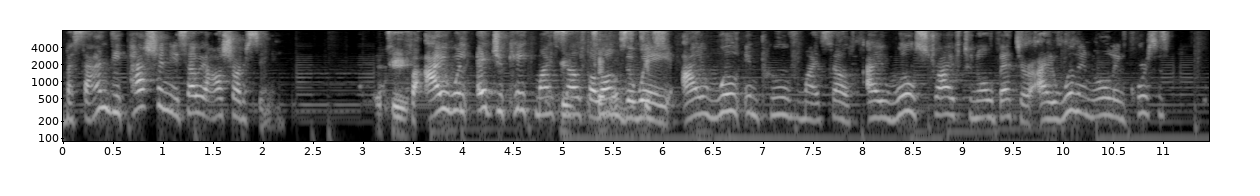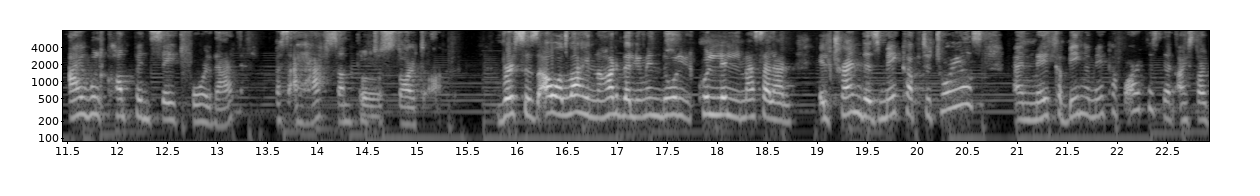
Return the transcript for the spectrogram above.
بس عندي passion يساوي 10 سنين اوكي But I will educate myself فاهم along the قصدك، way. I will improve myself. I will strive to know better. I will enroll in courses. I will compensate for that. But I have something to آه. start on. Versus اه والله النهارده اليومين دول كل ال- مثلا الترند is makeup tutorials and makeup being a makeup artist then I start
